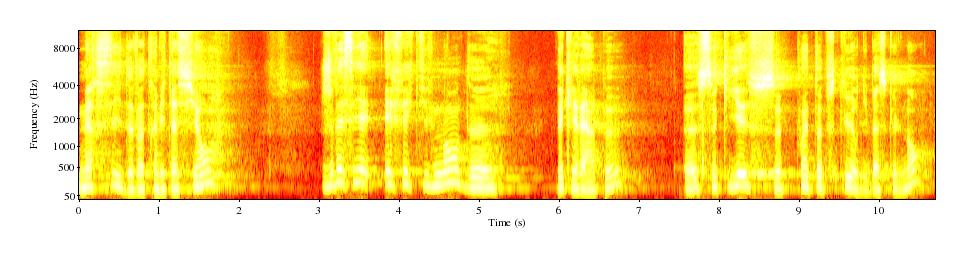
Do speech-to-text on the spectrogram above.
Merci de votre invitation. Je vais essayer effectivement d'éclairer un peu euh, ce qui est ce point obscur du basculement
